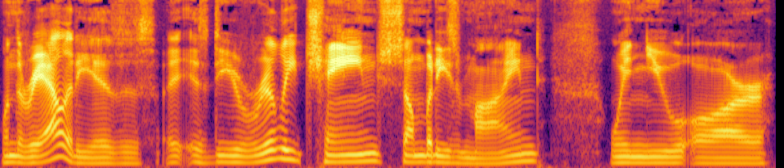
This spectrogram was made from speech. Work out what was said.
when the reality is is is do you really change somebody's mind when you are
